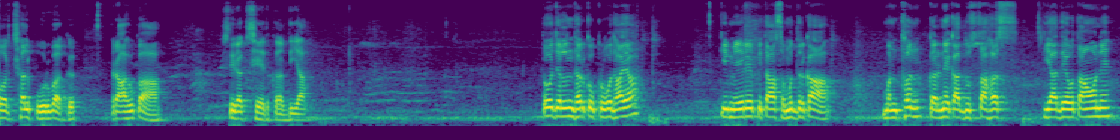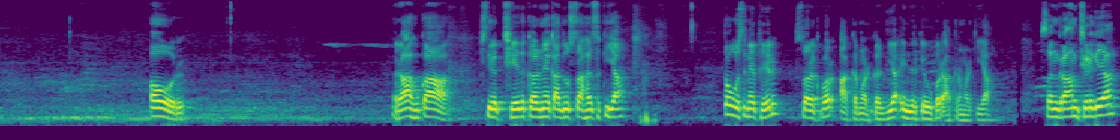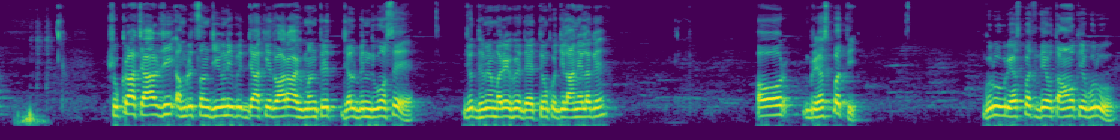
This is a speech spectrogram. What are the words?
और छल पूर्वक राहु का सिरक्षेद कर दिया। तो जलंधर को क्रोध आया कि मेरे पिता समुद्र का मंथन करने का दुस्साहस किया देवताओं ने और राहु का सिरच्छेद करने का दुस्साहस किया तो उसने फिर स्वर्ग पर आक्रमण कर दिया, इंद्र के ऊपर आक्रमण किया। संग्राम छिड़ गया। शुक्राचार्य जी अमृत संजीवनी विद्या के द्वारा अभिमंत्रित जल बिंदुओं से युद्ध में मरे हुए दैत्यों को जिलाने लगे और बृहस्पति, गुरु बृहस्पति देवताओं के गुरु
